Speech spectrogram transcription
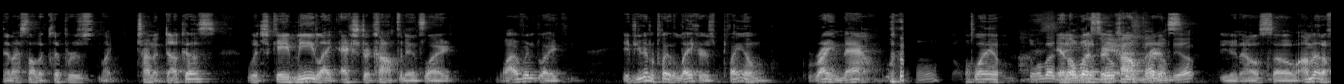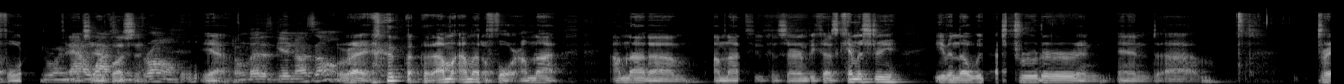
then I saw the Clippers like trying to duck us which gave me like extra confidence. Like, why wouldn't like if you're gonna play the Lakers, play them right now. don't play them Don't let, in the Western Bill momentum. Conference. Yep. You know, so I'm at a four. You are to now answer your watching question. the throne. Yeah, Don't let us get in our zone. right. I'm I'm at a four. I'm not I'm not um I'm not too concerned because chemistry, even though we got Schroeder and and um, Dre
